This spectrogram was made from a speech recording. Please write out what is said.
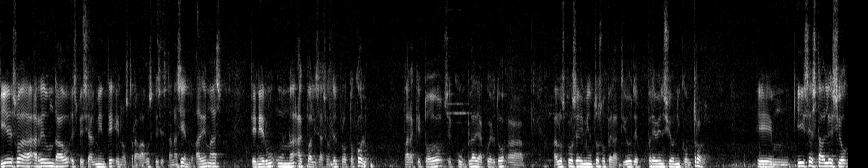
Y eso ha, redundado especialmente en los trabajos que se están haciendo. Además, tener una actualización del protocolo para que todo se cumpla de acuerdo a, los procedimientos operativos de prevención y control. Eh, y se estableció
